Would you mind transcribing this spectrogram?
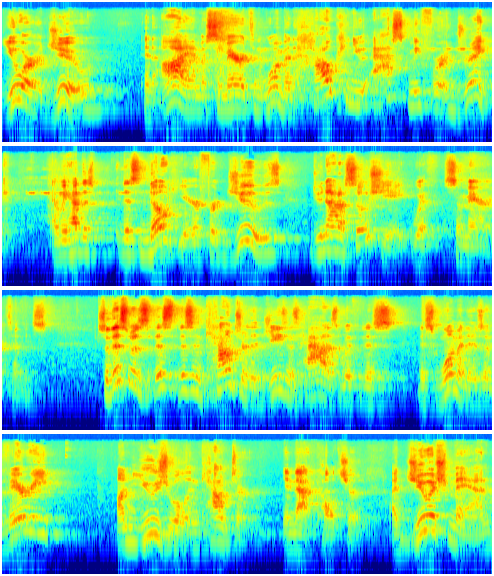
You are a Jew, and I am a Samaritan woman. How can you ask me for a drink? And we have this, this note here for Jews do not associate with Samaritans. So this was this, this encounter that Jesus has with this, this woman is a very unusual encounter in that culture a Jewish man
